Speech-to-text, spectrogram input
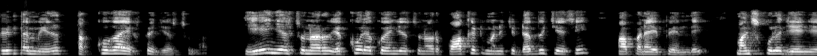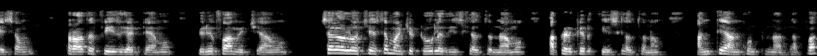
పిల్లల మీద తక్కువగా ఎక్స్పెక్ట్ చేస్తున్నారు. ఏం చేస్తున్నారు? ఎక్కువ ఎక్కువ ఏం చేస్తున్నారు? పాకెట్ మనీ డబ్బు ఇచ్చేసి మా పని అయిపోయింది. మంచి స్కూల్లో జాయిన్ చేసాము తర్వాత ఫీజు కట్టాము. యూనిఫామ్ ఇచ్చాము. సెలవులు వచ్చేస్తే మంచి టూర్లో తీసుకెళ్తున్నాము. అక్కడికి తీసుకెళ్తున్నాం. అంతే అనుకుంటున్నారు తప్ప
